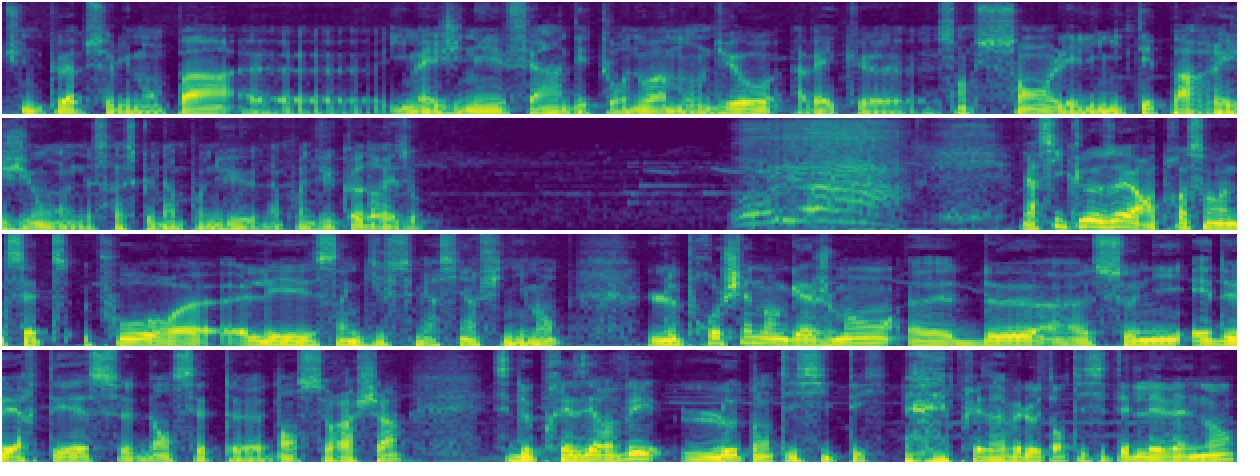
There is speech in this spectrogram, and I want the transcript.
tu ne peux absolument pas imaginer faire un des tournois mondiaux avec, sans, les limiter par région, ne serait-ce que d'un point, point de vue code réseau. Merci Closer 327 pour euh, les 5 gifts, merci infiniment. Le prochain engagement euh, de euh, Sony et de RTS dans, cette, dans ce rachat, c'est de préserver l'authenticité. préserver l'authenticité de l'événement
